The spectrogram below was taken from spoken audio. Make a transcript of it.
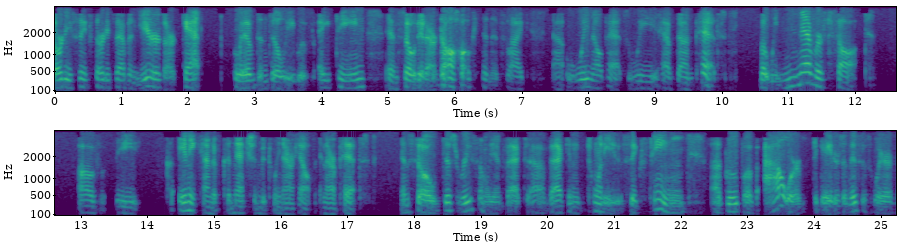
36, 37 years. Our cat lived until he was 18, and so did our dog. And it's like uh, we know pets. We have done pets, but we never thought of the any kind of connection between our health and our pets. And so just recently, in fact, uh, back in 2016, a group of our investigators, and this is where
